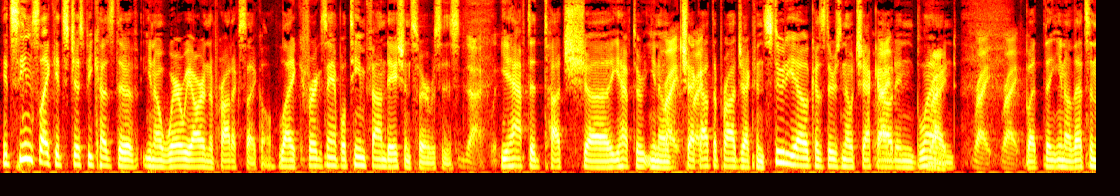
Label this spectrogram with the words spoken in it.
it seems like it's just because the, you know, where we are in the product cycle. Like, for example, Team Foundation Services. Exactly. You have to touch, uh, you have to, you know, Right, check right. out the project in Studio because there's no checkout Right. in Blend. Right, right. But the, you know that's an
